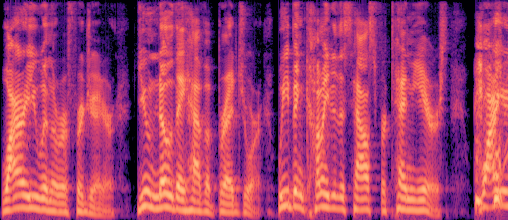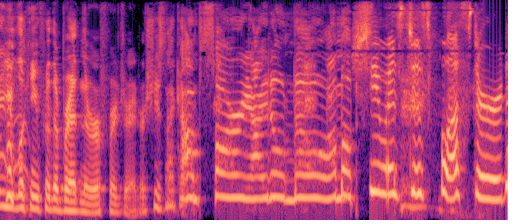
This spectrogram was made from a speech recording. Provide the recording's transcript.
why are you in the refrigerator? You know they have a bread drawer. We've been coming to this house for 10 years. Why are you looking for the bread in the refrigerator? She's like, I'm sorry, I don't know. I'm up. She was just flustered.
